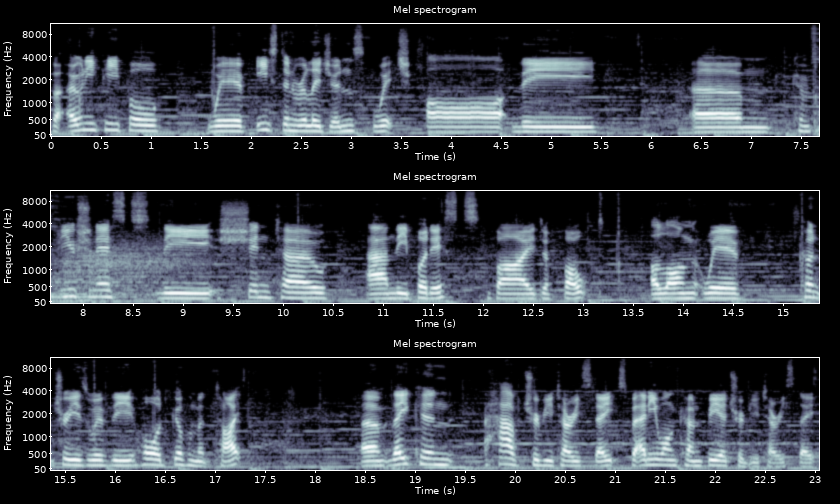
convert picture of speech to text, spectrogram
but only people with Eastern religions, which are the um, Confucianists, the Shinto, and the Buddhists by default, along with countries with the Horde government type. Um, they can have tributary states, but anyone can be a tributary state.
